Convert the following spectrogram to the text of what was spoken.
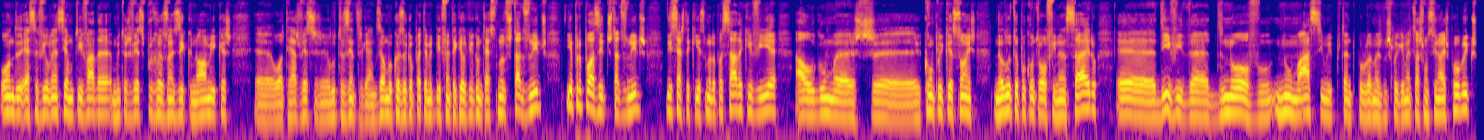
onde essa violência é motivada muitas vezes por razões económicas eh, ou até às vezes lutas entre gangues. É uma coisa completamente diferente daquilo que acontece nos Estados Unidos. E a propósito dos Estados Unidos, disseste aqui a semana passada que havia algumas eh, complicações na luta pelo controle financeiro, uh, dívida de novo no máximo e, portanto, problemas nos pagamentos aos funcionários públicos.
